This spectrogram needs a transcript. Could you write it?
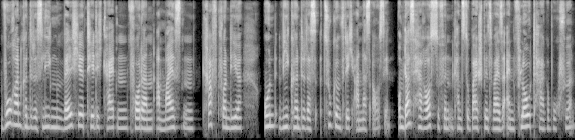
woran könnte das liegen, welche Tätigkeiten fordern am meisten Kraft von dir und wie könnte das zukünftig anders aussehen. Um das herauszufinden, kannst du beispielsweise ein Flow-Tagebuch führen,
